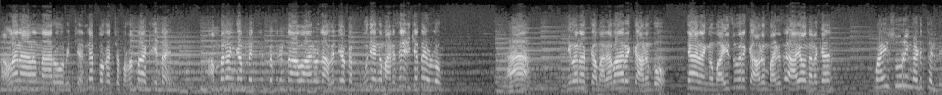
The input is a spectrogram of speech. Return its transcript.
കള്ളനാണെന്ന് ആരോപിച്ച് എന്നെ പുകച്ച പുറത്താക്കിയിട്ട് അമ്പലം കമ്മിറ്റി പ്രസിഡന്റ് ആവാനുള്ള അവന്റെയൊക്കെ പൂതി അങ്ങ് മനസ്സിലിരിക്കത്തേ ഉള്ളൂ. ആ ഇവനൊക്കെ മലബാറിൽ കാണുമ്പോ ഞാൻ അങ്ങ് മൈസൂർ കാണും. മനസ്സിലായോ നിനക്ക്? മൈസൂർ ഇങ്ങടുത്തല്ലേ?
